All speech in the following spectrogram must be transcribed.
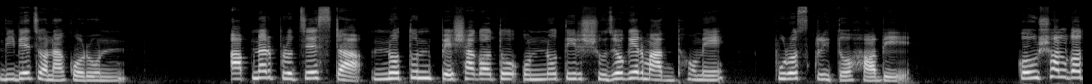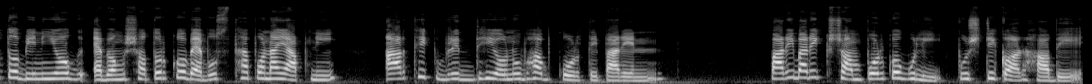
বিবেচনা করুন। আপনার প্রচেষ্টা নতুন পেশাগত উন্নতির সুযোগের মাধ্যমে পুরস্কৃত হবে। কৌশলগত বিনিয়োগ এবং সতর্ক ব্যবস্থাপনায় আপনি আর্থিক বৃদ্ধি অনুভব করতে পারেন। পারিবারিক সম্পর্কগুলি পুষ্টিকর হবে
